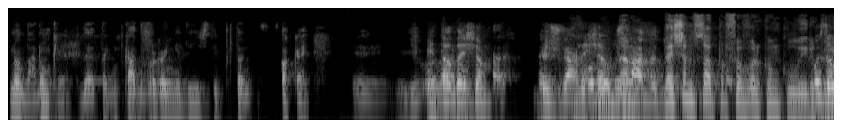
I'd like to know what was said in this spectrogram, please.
não dá, não quero, tenho um bocado de vergonha disto e portanto, ok. Eh, e agora Então deixa-me a jogar como eu Deixa-me- gostava. Não, Deixa-me só, por favor, concluir Pois eu,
